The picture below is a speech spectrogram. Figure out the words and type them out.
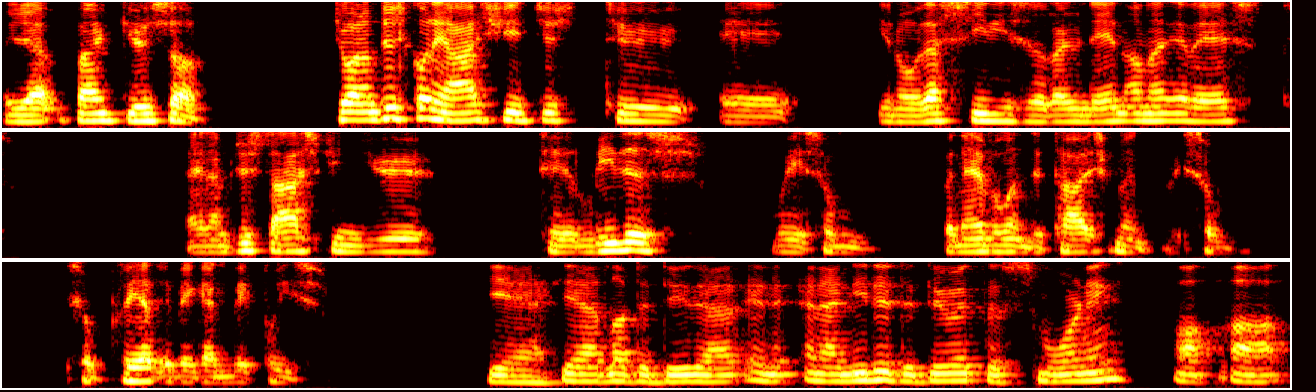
yeah, thank you, sir. John, I'm just going to ask you just to, uh, you know, this series is around internet arrest, and I'm just asking you to lead us with some benevolent detachment with some some prayer to begin with, please. Yeah, yeah, I'd love to do that, and and I needed to do it this morning. Uh, uh,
